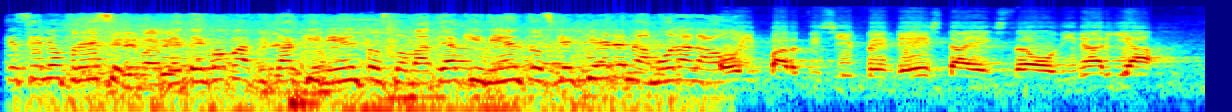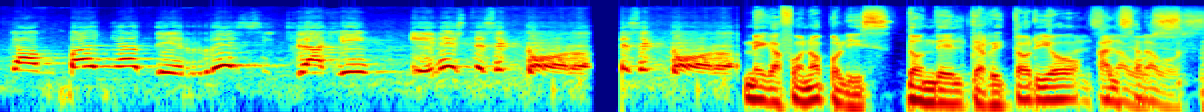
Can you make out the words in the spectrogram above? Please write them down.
¿Qué se le ofrece? Le tengo papita a 500, tomate a 500. ¿Qué quieren, amor a la hora? Hoy participen de esta extraordinaria campaña de reciclaje en este sector. Este sector. Megafonópolis, donde el territorio alza la voz.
